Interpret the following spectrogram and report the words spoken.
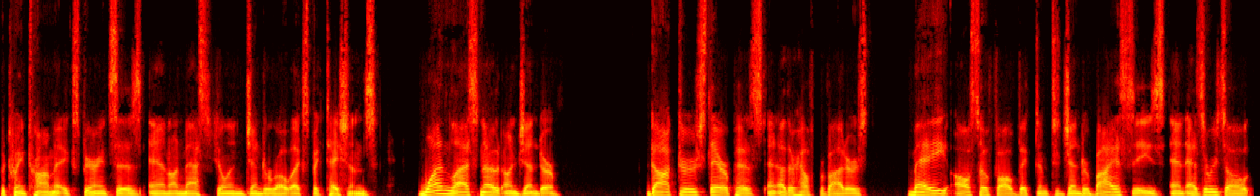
between trauma experiences and on masculine gender role expectations. One last note on gender doctors, therapists, and other health providers may also fall victim to gender biases and as a result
